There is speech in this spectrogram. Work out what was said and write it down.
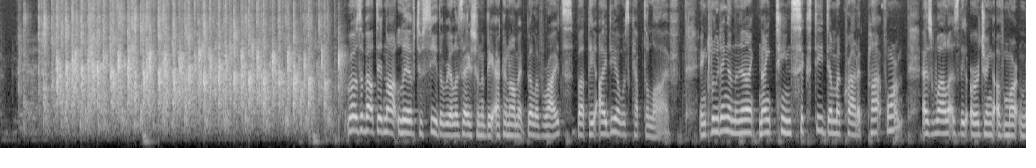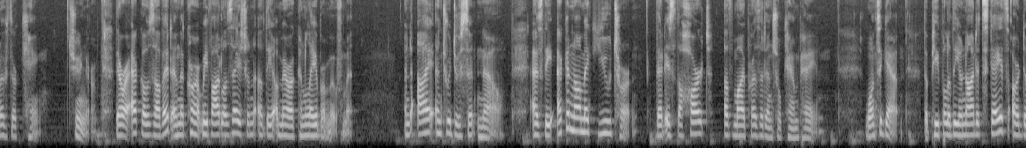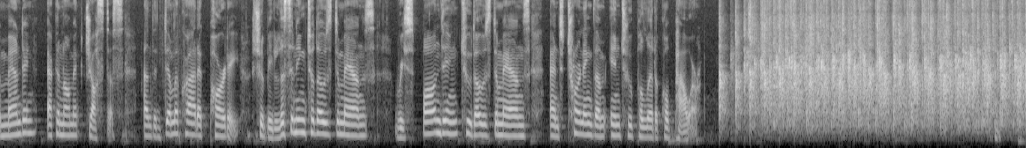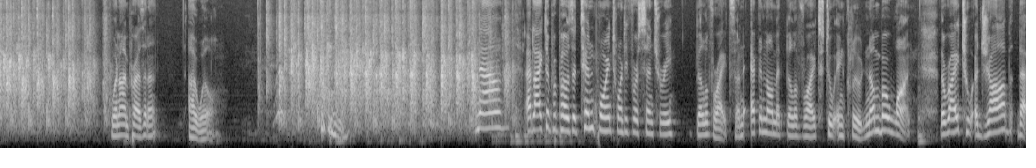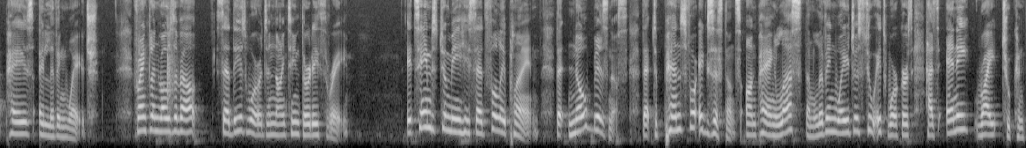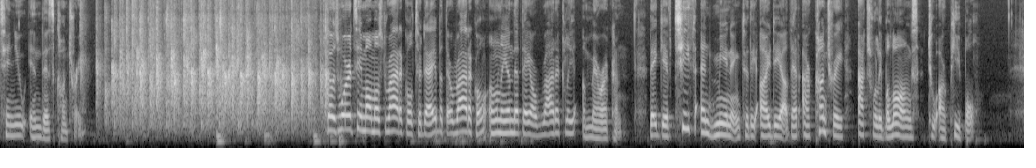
Roosevelt did not live to see the realization of the Economic Bill of Rights, but the idea was kept alive, including in the 1960 Democratic platform, as well as the urging of Martin Luther King. Jr. There are echoes of it in the current revitalization of the American labor movement. And I introduce it now as the economic U turn that is the heart of my presidential campaign. Once again, the people of the United States are demanding economic justice, and the Democratic Party should be listening to those demands, responding to those demands, and turning them into political power. When I'm president, I will. now, I'd like to propose a 10 point 21st century Bill of Rights, an economic Bill of Rights to include number one, the right to a job that pays a living wage. Franklin Roosevelt said these words in 1933. It seems to me, he said fully plain, that no business that depends for existence on paying less than living wages to its workers has any right to continue in this country. Those words seem almost radical today, but they're radical only in that they are radically American. They give teeth and meaning to the idea that our country actually belongs to our people.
